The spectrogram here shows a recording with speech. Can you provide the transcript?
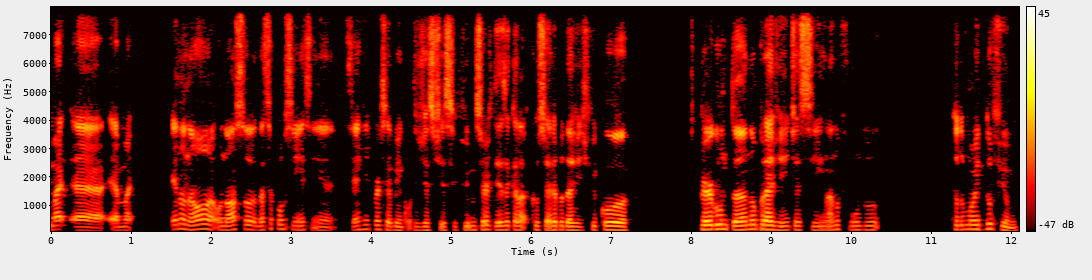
é, é, é, ou não, o nosso, nossa consciência, assim, sem a gente perceber enquanto a gente assistia esse filme, certeza que, ela- que o cérebro da gente ficou perguntando pra gente, assim, lá no fundo, todo momento do filme.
